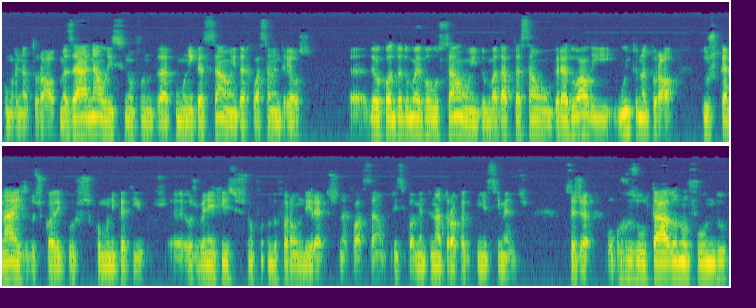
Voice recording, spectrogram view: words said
como é natural. Mas a análise, no fundo, da comunicação e da relação entre eles uh, deu conta de uma evolução e de uma adaptação gradual e muito natural dos canais dos códigos comunicativos. Eh, os benefícios, no fundo, foram diretos na relação, principalmente na troca de conhecimentos. Ou seja, o resultado, no fundo,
